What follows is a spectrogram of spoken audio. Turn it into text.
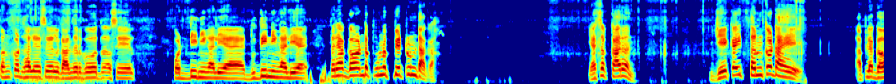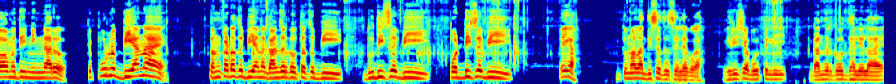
तणकट झाले असेल गाजर गवत असेल पड्डी निघाली आहे दुधी निघाली आहे तर ह्या गवंड पूर्ण पेटून टाका. याचं कारण जे काही तणकट आहे आपल्या गावामध्ये निघणारं ते पूर्ण बियाणं आहे. तणकटाचं बियाणं गांजर गवताचं बी दुधीचं बी पड्डीचं बी. हे का तुम्हाला दिसत असेल हे बघा विहिरीच्या भोवतली गांजर गवत झालेलं आहे.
